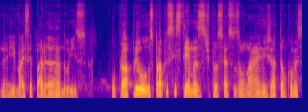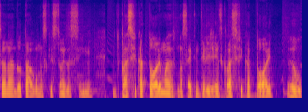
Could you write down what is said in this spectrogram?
né, e vai separando isso. O próprio, os próprios sistemas de processos online já estão começando a adotar algumas questões assim, classificatório, uma, uma certa inteligência classificatória. Eu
